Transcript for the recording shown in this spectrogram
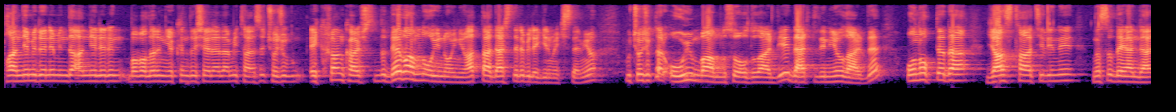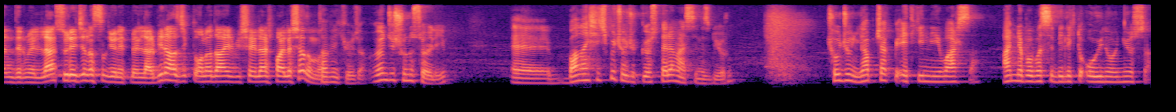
pandemi döneminde annelerin, babaların yakındığı şeylerden bir tanesi çocuk ekran karşısında devamlı oyun oynuyor. Hatta derslere bile girmek istemiyor. Bu çocuklar oyun bağımlısı oldular diye dertleniyorlardı. O noktada yaz tatilini nasıl değerlendirmeliler? Süreci nasıl yönetmeliler? Birazcık da ona dair bir şeyler paylaşalım mı? Tabii ki hocam. Önce şunu söyleyeyim. Ee, bana hiçbir çocuk gösteremezsiniz diyorum. Çocuğun yapacak bir etkinliği varsa, anne babası birlikte oyun oynuyorsa,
